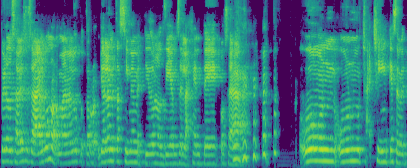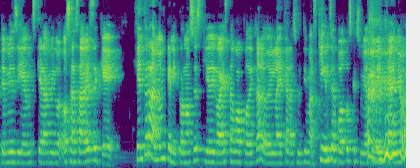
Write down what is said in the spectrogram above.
Pero, ¿sabes? O sea, algo normal, algo cotorreo. Yo la neta sí me he metido en los DMs de la gente, o sea, un, un muchachín que se metió en mis DMs que era amigo, o sea, sabes de que gente random que ni conoces, que yo digo, ah, está guapo, deja, le doy like a las últimas 15 fotos que subí hace 20 años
